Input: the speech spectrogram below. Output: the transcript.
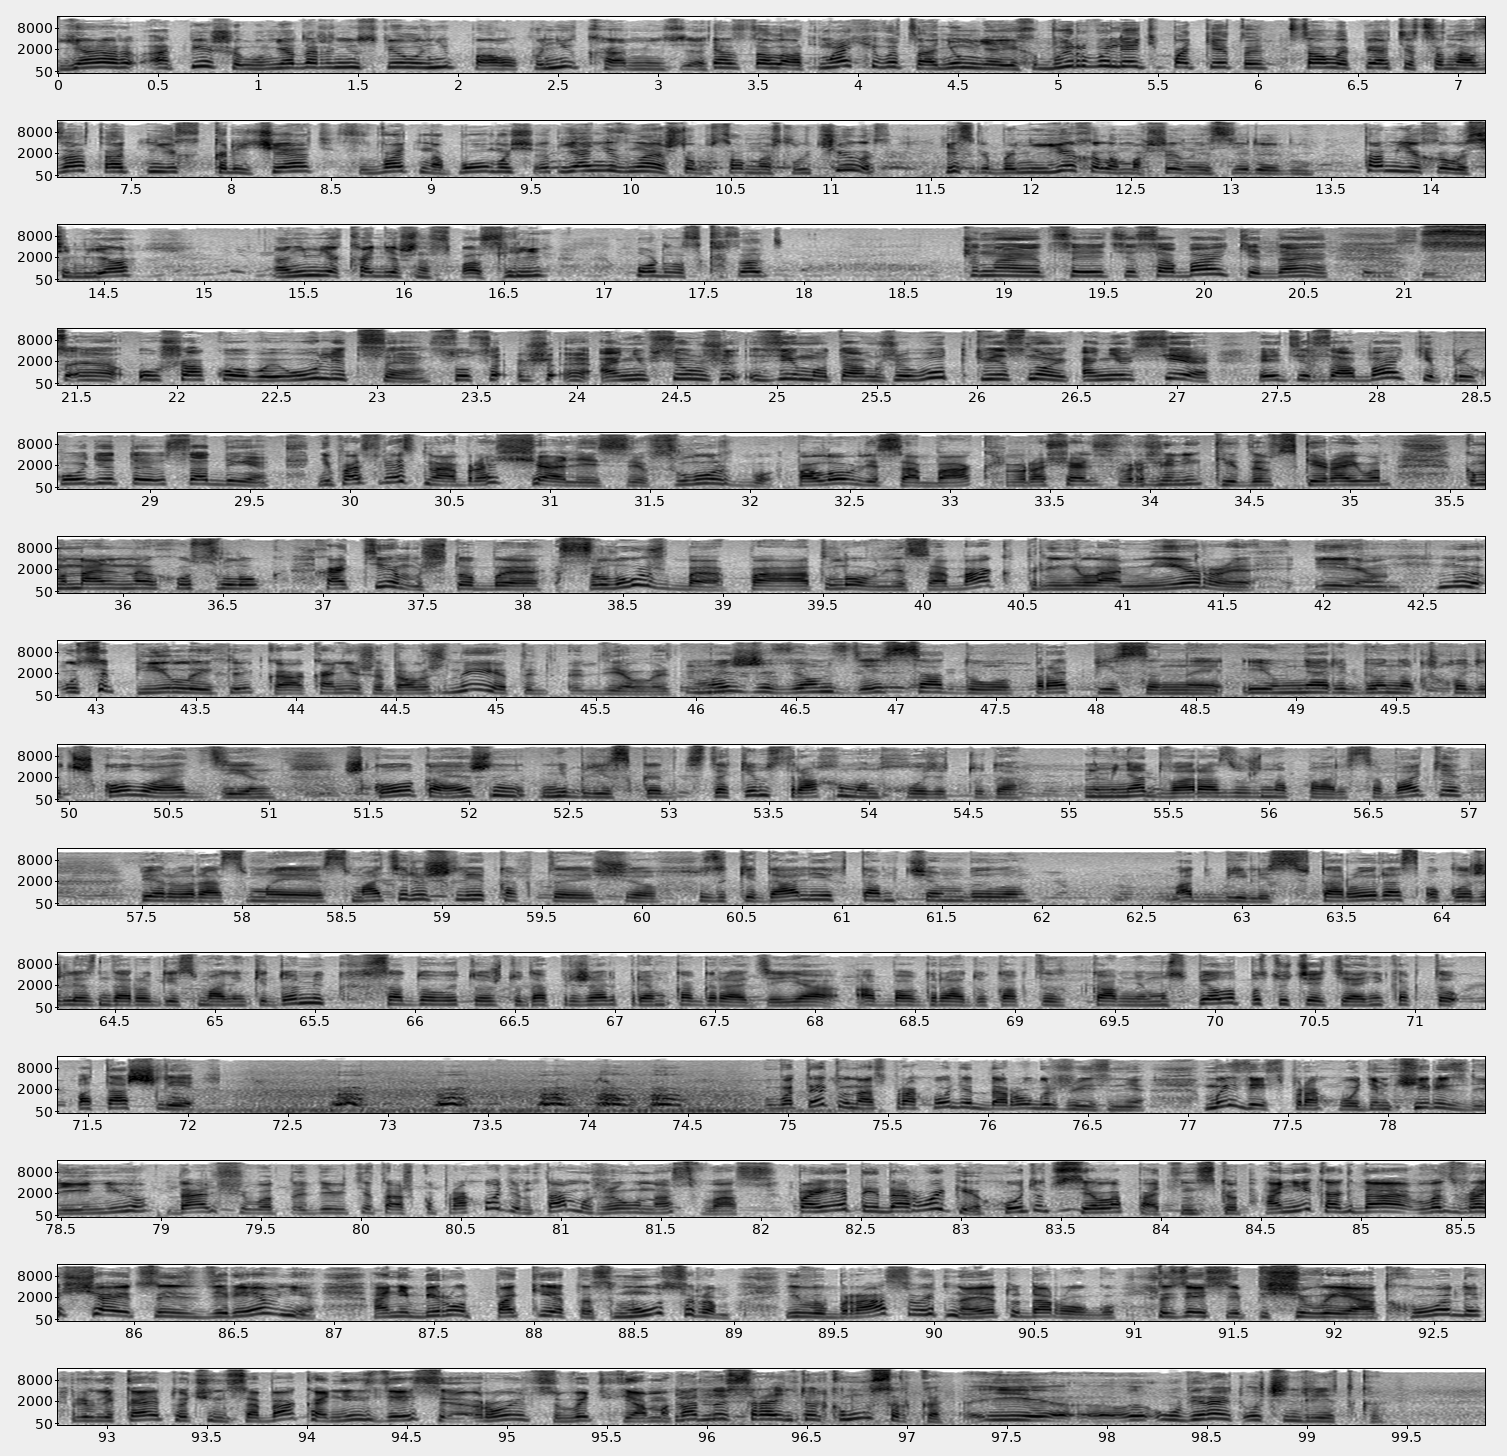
Я опешила, у меня даже не успела ни палку, ни камень взять. Я стала отмахиваться, они у меня их вырвали, эти пакеты. Стала пятиться назад от них, кричать, звать на помощь. Я не знаю, что бы со мной случилось, если бы не ехала машина из деревни. Там ехала семья. Они меня, конечно, спасли, можно сказать. Начинаются эти собаки, да, с э, Ушаковой улицы. С Уса- ш- э, Они всю зиму там живут. Весной они все, эти собаки, приходят э, в сады. непосредственно обращались в службу по ловле собак, обращались в Орджоникидзевский район коммунальных услуг. Хотим, чтобы служба по отловле собак приняла меры и ну, усыпила их или как. Они же должны это делать. Мы живем здесь в саду, прописаны. И у меня ребенок ходит в школу один. Школа, конечно, не близкая. С таким страхом он ходит туда. На меня два раза уже напали собаки. Первый раз мы с матерью шли, как-то еще закидали их там, чем было. Отбились. Второй раз около железной дороги есть маленький домик садовый, тоже туда прижали прям к ограде. Я об ограду как-то камнем успела постучать, и они как-то отошли. Вот это у нас проходит дорога жизни. Мы здесь проходим через линию, дальше вот девятиэтажку проходим, там уже у нас ВАЗ. По этой дороге ходят все лопатинские. Они, когда возвращаются из деревни, они берут пакеты с мусором и выбрасывают на эту дорогу. Здесь пищевые отходы, привлекает очень собак, они здесь роются в этих ямах. В одной стороне только мусорка, и э, убирают очень редко.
